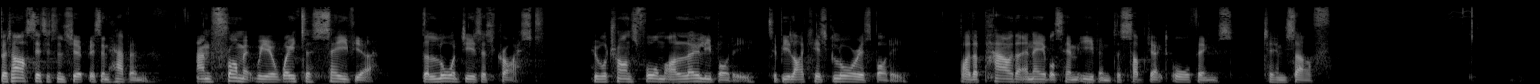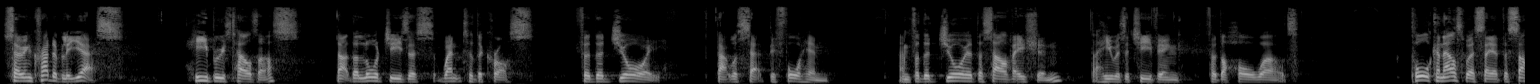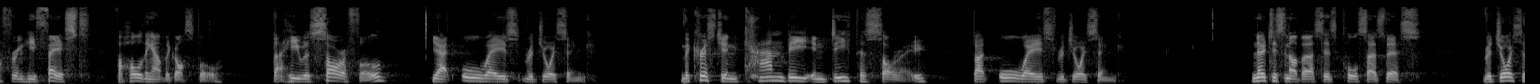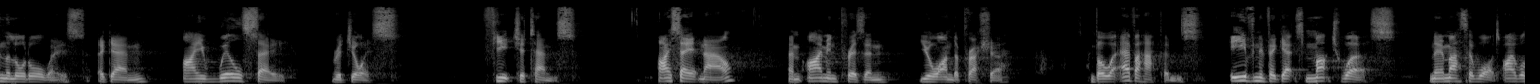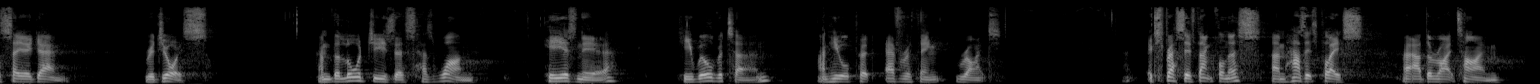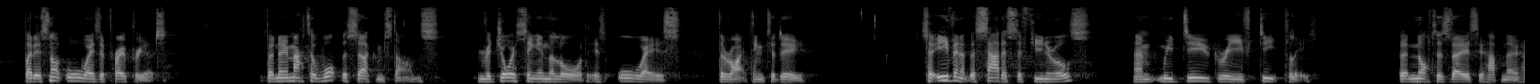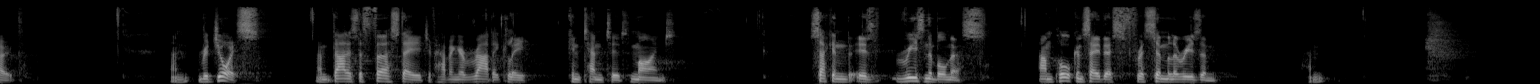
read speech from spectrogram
But our citizenship is in heaven, and from it we await a Saviour, the Lord Jesus Christ, who will transform our lowly body to be like his glorious body by the power that enables him even to subject all things to himself. So, incredibly, yes, Hebrews tells us that the Lord Jesus went to the cross for the joy that was set before him and for the joy of the salvation that he was achieving for the whole world. Paul can elsewhere say of the suffering he faced for holding out the gospel that he was sorrowful, yet always rejoicing. The Christian can be in deepest sorrow, but always rejoicing. Notice in our verses, Paul says this Rejoice in the Lord always. Again, I will say, rejoice. Future tense. I say it now. Um, I'm in prison. You're under pressure. But whatever happens, even if it gets much worse, no matter what, I will say again, rejoice. And the Lord Jesus has won. He is near, he will return, and he will put everything right. Expressive thankfulness um, has its place uh, at the right time, but it's not always appropriate. But no matter what the circumstance, rejoicing in the Lord is always the right thing to do. So even at the saddest of funerals, um, we do grieve deeply, but not as those who have no hope. Um, rejoice. And that is the first stage of having a radically contented mind. Second is reasonableness. And Paul can say this for a similar reason. Um,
